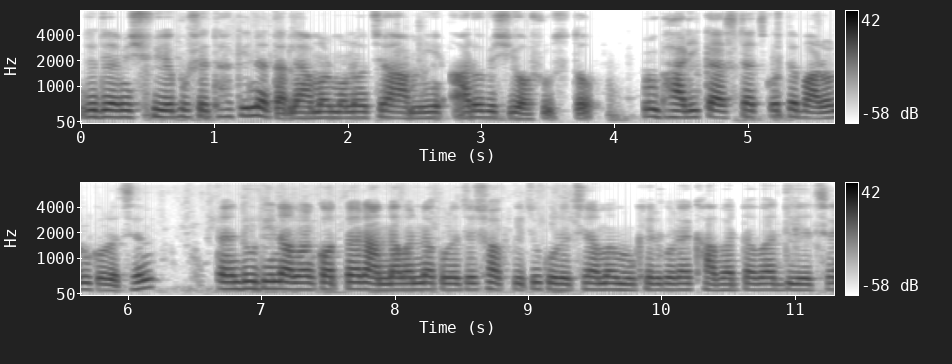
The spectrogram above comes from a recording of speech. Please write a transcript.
যদি আমি শুয়ে বসে থাকি না, তাহলে আমার মনে হচ্ছে আমি আরও বেশি অসুস্থ। ভারী কাজ টাজ করতে বারণ করেছেন। দুদিন আমার কর্তা রান্না বান্না করেছে সব কিছু করেছে, আমার মুখের গোড়ায় খাবার দাবার দিয়েছে।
